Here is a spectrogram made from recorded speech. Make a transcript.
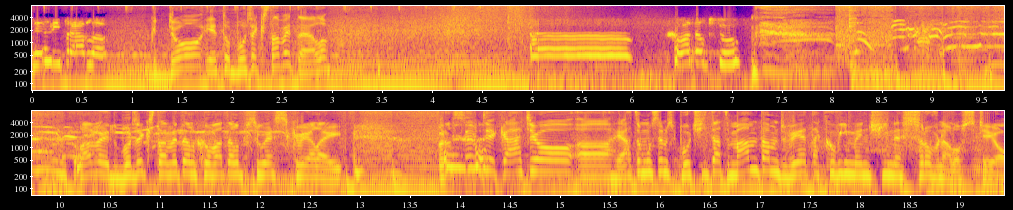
Žehlý prádlo. Kdo je to Bořek stavitel? Uh, chovatel psů. Lavit, Bořek stavitel, chovatel psů je skvělej. Prosím tě, Káťo, uh, já to musím spočítat, mám tam dvě takový menší nesrovnalosti, jo.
